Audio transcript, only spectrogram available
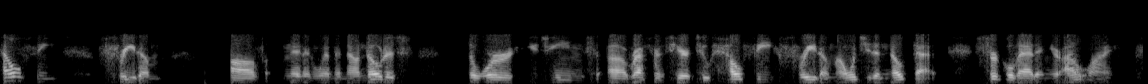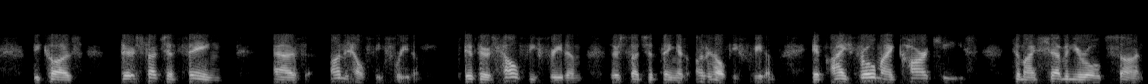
healthy freedom of men and women. Now, notice the word Eugene's uh, reference here to healthy freedom. I want you to note that circle that in your outline because there's such a thing as unhealthy freedom. If there's healthy freedom, there's such a thing as unhealthy freedom. If I throw my car keys to my seven year old son,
